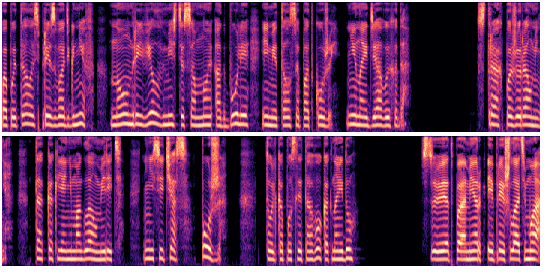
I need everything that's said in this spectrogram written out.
Попыталась призвать гнев, но он ревел вместе со мной от боли и метался под кожей, не найдя выхода. Страх пожирал меня, так как я не могла умереть. Не сейчас, позже. Только после того, как найду... «Свет померк, и пришла тьма!»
